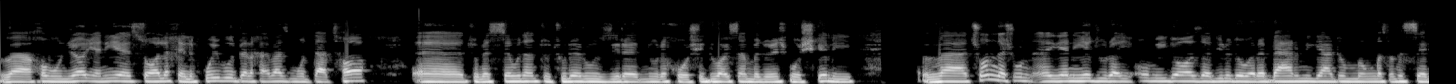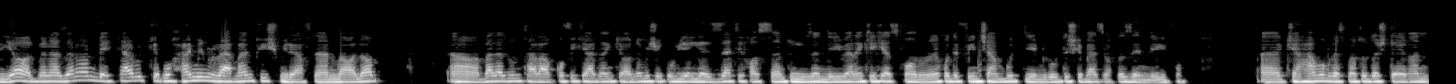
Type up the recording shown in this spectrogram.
و خب اونجا یعنی یه سوال خیلی خوبی بود. بالاخره از مدت ها تونسته بودن تو طول روز زیر نور خورشید وایسن بدونش مشکلی. و چون اون یعنی یه جورایی امید و آزادی رو دوباره برمیگردون به اون قسمت سریال به نظر من بهتر بود که رو همین روند پیش می‌رفتن و حالا بعد از اون توقفی کردن که حالا میشه گفت یه لذتی خواستن تو زندگی برن که یکی از قانونهای خود فینچ هم بود دیگه میگفتش که بعضی وقتا زندگی کن. که همون قسمت رو داشت دقیقا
